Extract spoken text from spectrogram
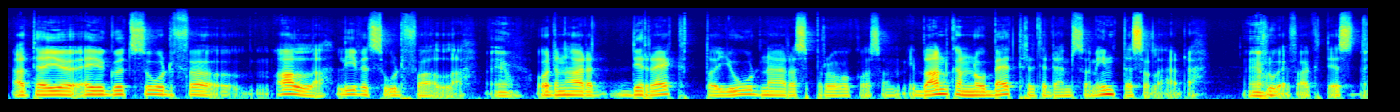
att det är ju, är ju Guds ord för alla, livets ord för alla. ja, Och den har ett direkt och jordnära språk och som ibland kan nå bättre till dem som inte är så lärda, ja, tror jag faktiskt.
